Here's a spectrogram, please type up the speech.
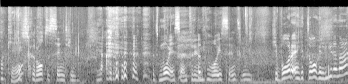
Oké. Okay. Het grote centrum. Ja, het mooie centrum. Het mooie centrum. Geboren en getogen Lierenaar?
